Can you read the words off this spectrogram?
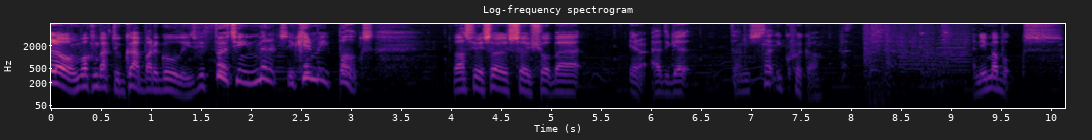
Hello and welcome back to Grabbed by the Ghoulies with 13 minutes. Are you kidding me? Bollocks. Last video so so short, but you know I had to get done slightly quicker. I need my books.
